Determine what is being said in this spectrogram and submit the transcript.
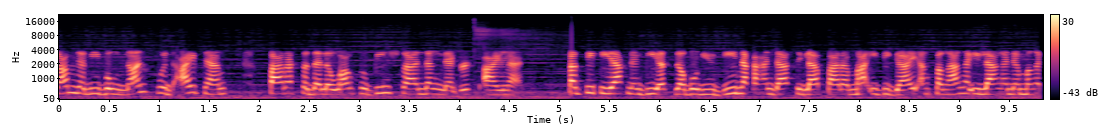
7,000 non-food items para sa dalawang probinsya ng Negros Island. Pagtitiyak ng DSWD, nakahanda sila para maibigay ang pangangailangan ng mga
